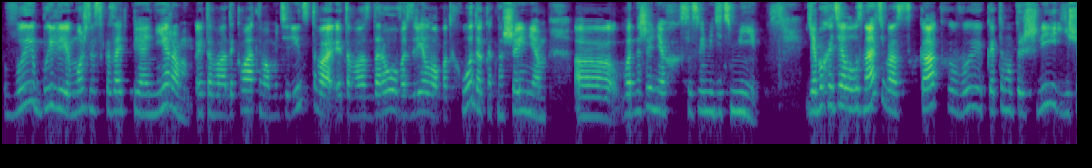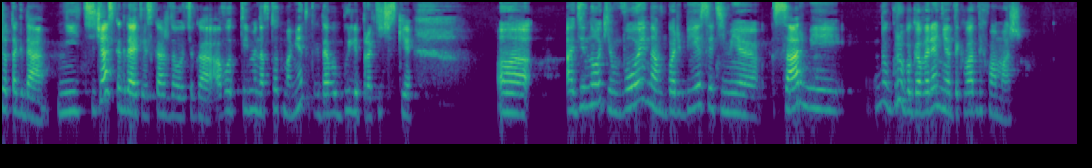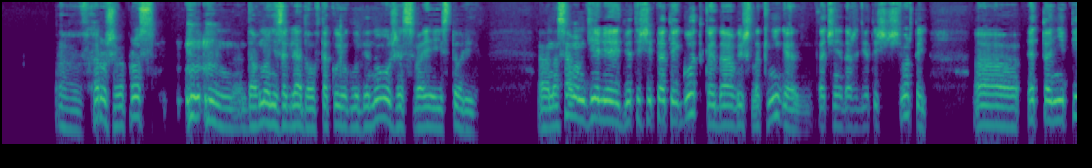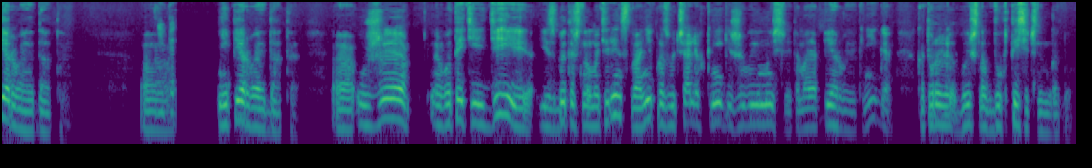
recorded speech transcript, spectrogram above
вы были, можно сказать, пионером этого адекватного материнства, этого здорового, зрелого подхода к отношениям, э, в отношениях со своими детьми. Я бы хотела узнать у вас, как вы к этому пришли еще тогда. Не сейчас, когда это из каждого утюга, а вот именно в тот момент, когда вы были практически э, одиноким воином в борьбе с этими, с армией, ну, грубо говоря, неадекватных мамаш. Э, хороший вопрос. Давно не заглядывал в такую глубину уже своей истории. Э, на самом деле, 2005 год, когда вышла книга, точнее даже 2004, э, это не первая дата. Не, первая дата. Уже вот эти идеи избыточного материнства, они прозвучали в книге «Живые мысли». Это моя первая книга, которая вышла в 2000 году.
